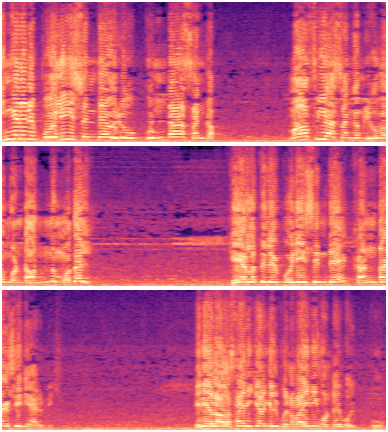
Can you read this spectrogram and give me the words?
ഇങ്ങനൊരു പോലീസിന്റെ ഒരു ഗുണ്ടാ സംഘം മാഫിയ സംഘം രൂപം കൊണ്ട് അന്ന് മുതൽ കേരളത്തിലെ പോലീസിന്റെ കണ്ടകശേരി ആരംഭിച്ചു. ഇനി അത് അവസാനിക്കുകയാണെങ്കിൽ പിണറായിനെയും കൊണ്ടേ പോയി പോകും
